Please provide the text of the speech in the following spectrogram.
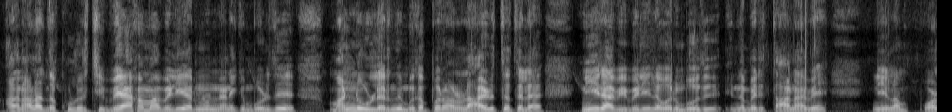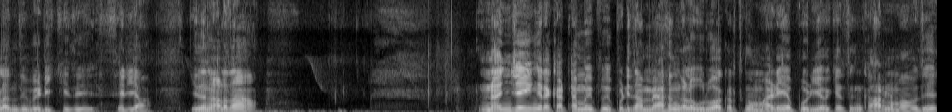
அதனால் அந்த குளிர்ச்சி வேகமாக வெளியேறணும்னு நினைக்கும் பொழுது மண் உள்ளேருந்து மிகப்பெரும் அளவில் அழுத்தத்தில் நீராவி வெளியில் வரும்போது இந்த மாதிரி தானாகவே நிலம் பொழந்து வெடிக்குது. சரியா? இதனால தான் நஞ்சைங்கிற கட்டமைப்பு இப்படி தான் மேகங்களை உருவாக்குறதுக்கும் மழையை பொழிய வைக்கிறதுக்கும் காரணமாகுது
